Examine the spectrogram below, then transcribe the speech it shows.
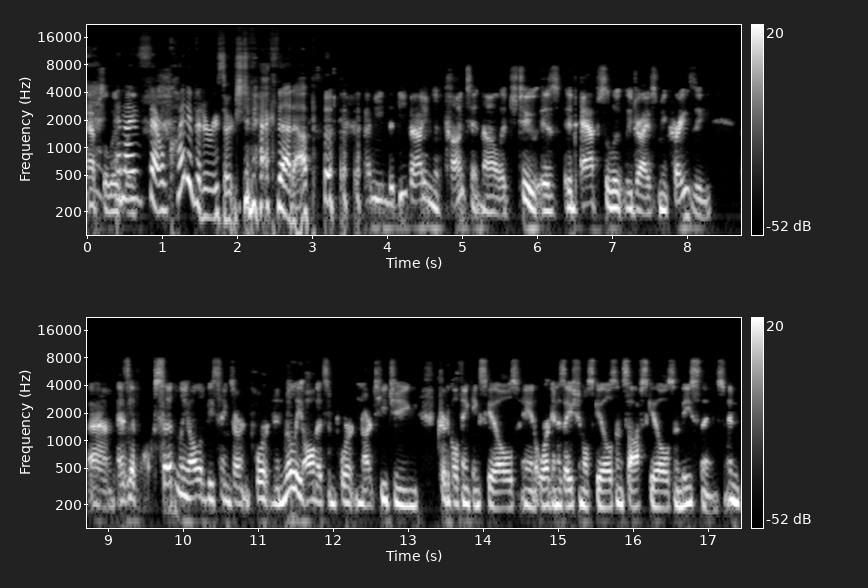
absolutely. and I've found quite a bit of research to back that up. I mean, the devaluing of content knowledge too is it absolutely drives me crazy. Um, as if suddenly all of these things aren't important, and really all that's important are teaching critical thinking skills and organizational skills and soft skills and these things. And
